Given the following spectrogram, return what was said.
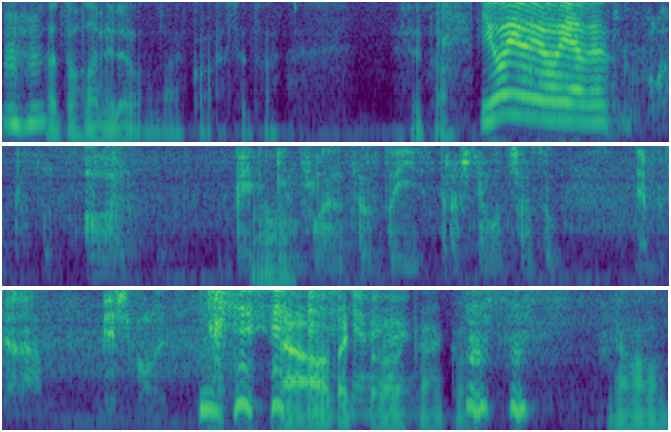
Mhm. To je tohle video. Jako, jestli to, jestli to. Jo, jo, jo, já vím. Ale být No. influencer stojí strašně moc času. Nebuď Adam, běž volit. Jo, tak to bylo takové jako, jo.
